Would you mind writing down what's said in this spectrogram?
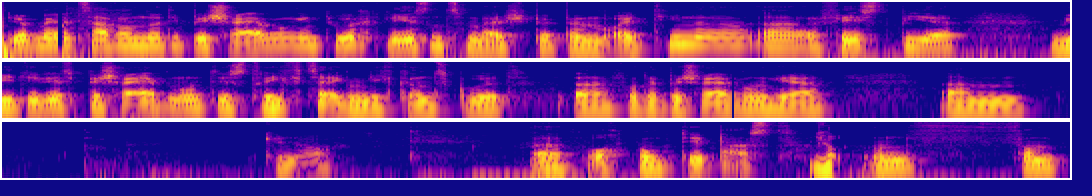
ich habe mir jetzt einfach nur die Beschreibungen durchgelesen, zum Beispiel beim Eutiner äh, Festbier wie die das beschreiben und das trifft es eigentlich ganz gut äh, von der Beschreibung her. Ähm, genau. Äh, acht Punkte passt. Jo. Und vom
